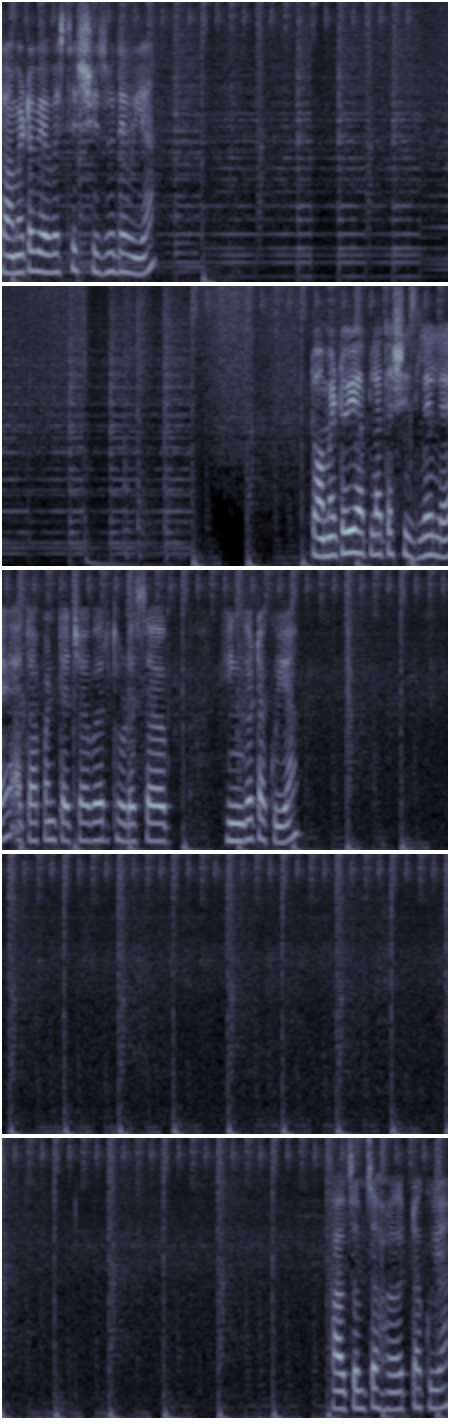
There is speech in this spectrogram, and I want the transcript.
टॉमॅटो व्यवस्थित शिजू देऊया. टॉमॅटोही आपला आता शिजलेला आहे. आता आपण त्याच्यावर थोडंसं हिंग टाकूया. पाव चमचा हळद टाकूया.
